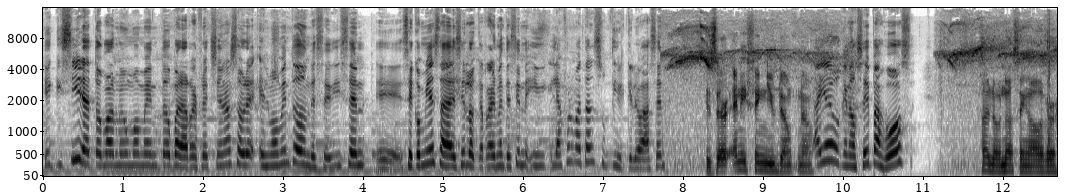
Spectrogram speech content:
que quisiera tomarme un momento para reflexionar sobre el momento donde se dicen, eh, se comienza a decir lo que realmente sienten y la forma tan sutil que lo hacen. Is there anything you don't know? ¿Hay algo que no sepas vos? I know nothing, Oliver.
